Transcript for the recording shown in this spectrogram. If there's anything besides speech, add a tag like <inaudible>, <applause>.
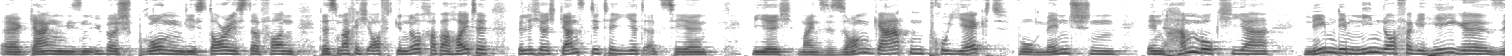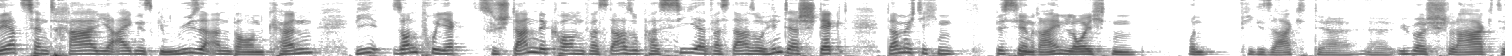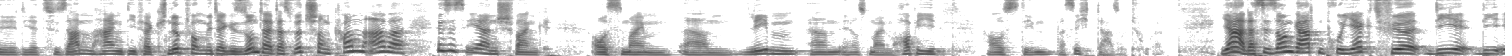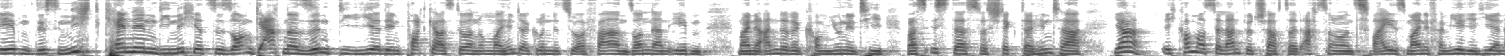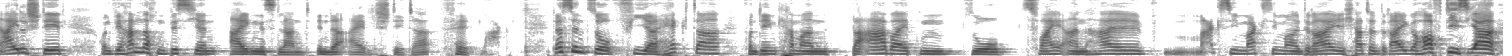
Übergang, diesen Übersprung, die Stories davon, das mache ich oft genug. Aber heute will ich euch ganz detailliert erzählen, wie ich mein Saisongartenprojekt, wo Menschen in Hamburg hier neben dem Niendorfer Gehege sehr zentral ihr eigenes Gemüse anbauen können, wie so ein Projekt zustande kommt, was da so passiert, was da so hintersteckt. Da möchte ich ein bisschen reinleuchten und wie gesagt, der äh, Überschlag, der, der, Zusammenhang, die Verknüpfung mit der Gesundheit, das wird schon kommen, aber es ist eher ein Schwank aus meinem ähm, Leben, ähm, aus meinem Hobby, aus dem, was ich da so tue. Ja, das Saisongartenprojekt für die, die eben das nicht kennen, die nicht jetzt Saisongärtner sind, die hier den Podcast hören, um mal Hintergründe zu erfahren, sondern eben meine andere Community. Was ist das? Was steckt dahinter? Ja, ich komme aus der Landwirtschaft. Seit 1802 ist meine Familie hier in Eidelstedt und wir haben noch ein bisschen eigenes Land in der Eidelstedter Feldmark. Das sind so vier Hektar, von denen kann man bearbeiten, so zweieinhalb, maxi, maximal drei. Ich hatte drei gehofft dieses Jahr.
